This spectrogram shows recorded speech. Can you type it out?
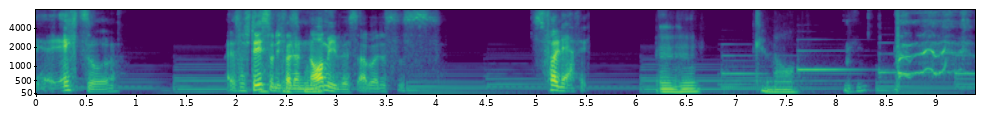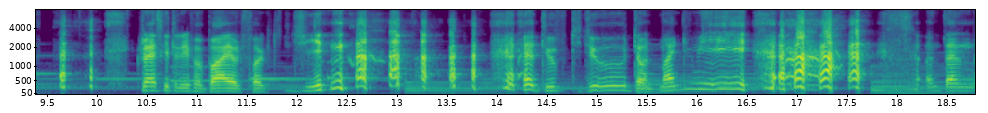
Ja, echt so. Das verstehst du nicht, weil du ein Normie bist, aber das ist. Das ist voll nervig. Mhm, genau. Mhm. Grace geht an ihr vorbei und folgt Jean. du, du, don't mind me. und dann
